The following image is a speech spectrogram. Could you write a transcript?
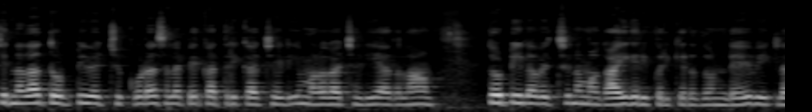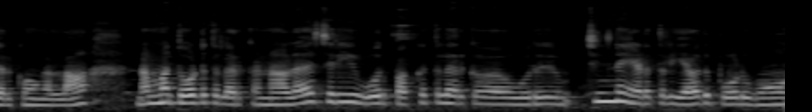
சின்னதாக தொட்டி வச்சு கூட சில பேர் கத்திரிக்காய் செடி மிளகா செடி அதெல்லாம் தொட்டியில் வச்சு நம்ம காய்கறி பறிக்கிறது உண்டு வீட்டில் இருக்கவங்கெல்லாம். நம்ம தோட்டத்தில் இருக்கனால சரி ஒரு பக்கத்தில் இருக்க ஒரு சின்ன இடத்துலையாவது போடுவோம்.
